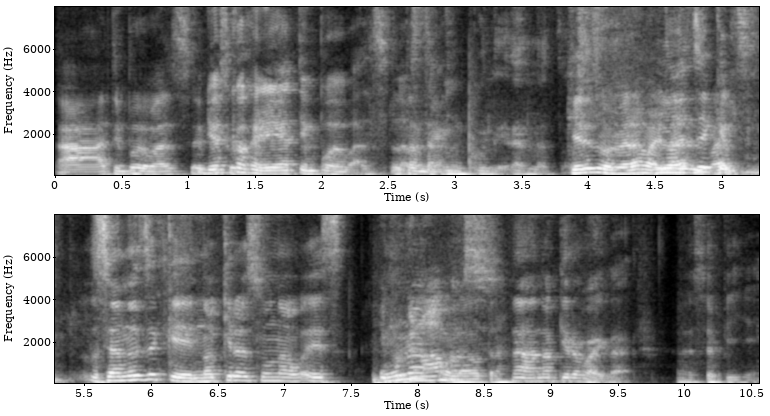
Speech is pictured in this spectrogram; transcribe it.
Ah, tiempo de vals. Yo épico. escogería tiempo de vals. Yo las también. tres. Bien culeras las dos. ¿Quieres volver a No bailar? es de que, o sea, no es de que no quieras una, es ¿Y por qué una no o la otra. No, no quiero bailar. Cepillín.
